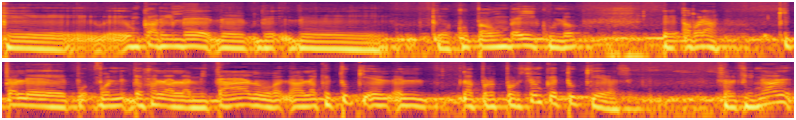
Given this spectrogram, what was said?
que un carril de, de- de- de- que ocupa un vehículo. Eh, ahora, quítale, po- pon- déjala a la mitad o a la que tú el- la proporción que tú quieras. O al final,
